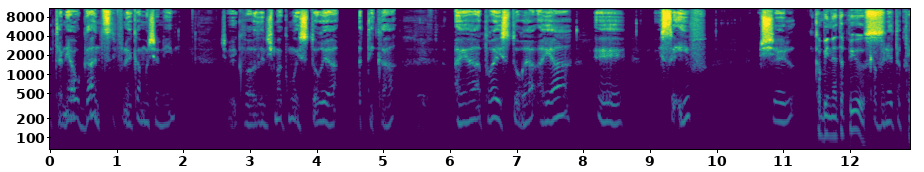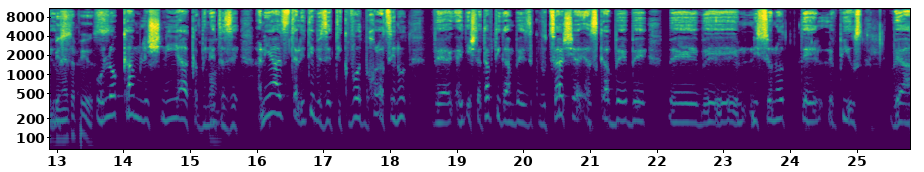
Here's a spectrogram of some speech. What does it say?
נתניהו גנץ לפני כמה שנים, שכבר זה נשמע כמו היסטוריה עתיקה, היה, פרה-היסטוריה, היה אה, סעיף של קבינט הפיוס. קבינט הפיוס. קבינט הפיוס. הוא לא קם לשנייה, הקבינט נכון. הזה. אני אז תליתי בזה תקוות בכל הרצינות, והשתתפתי גם באיזו קבוצה שעסקה בניסיונות אה, לפיוס. והקבינט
